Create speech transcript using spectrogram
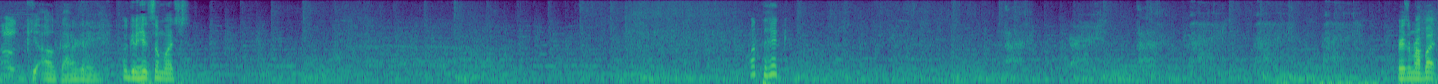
Oh, oh god, I'm gonna, I'm gonna hit so much. What the heck? Where's my butt?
